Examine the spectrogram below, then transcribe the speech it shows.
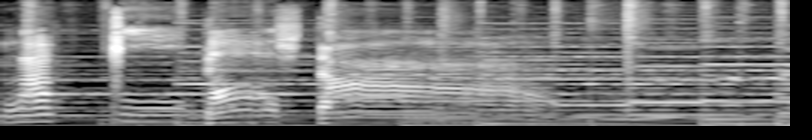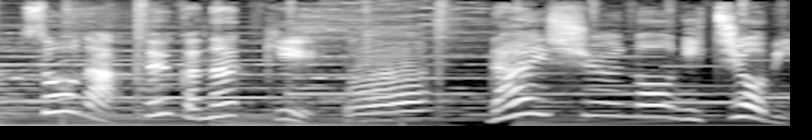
ラッキーでした。そうだというかナッキー。うん。来週の日曜日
